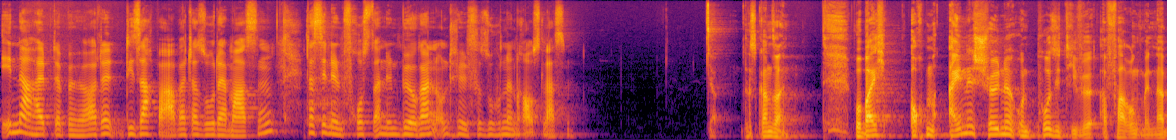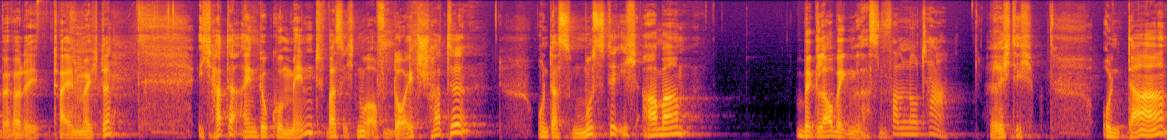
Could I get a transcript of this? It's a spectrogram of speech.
innerhalb der Behörde die Sachbearbeiter so dermaßen, dass sie den Frust an den Bürgern und Hilfesuchenden rauslassen. Das kann sein. Wobei ich auch eine schöne und positive Erfahrung mit einer Behörde teilen möchte. Ich hatte ein Dokument, was ich nur auf Deutsch hatte und das musste ich aber beglaubigen lassen. Vom Notar. Richtig. Und da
